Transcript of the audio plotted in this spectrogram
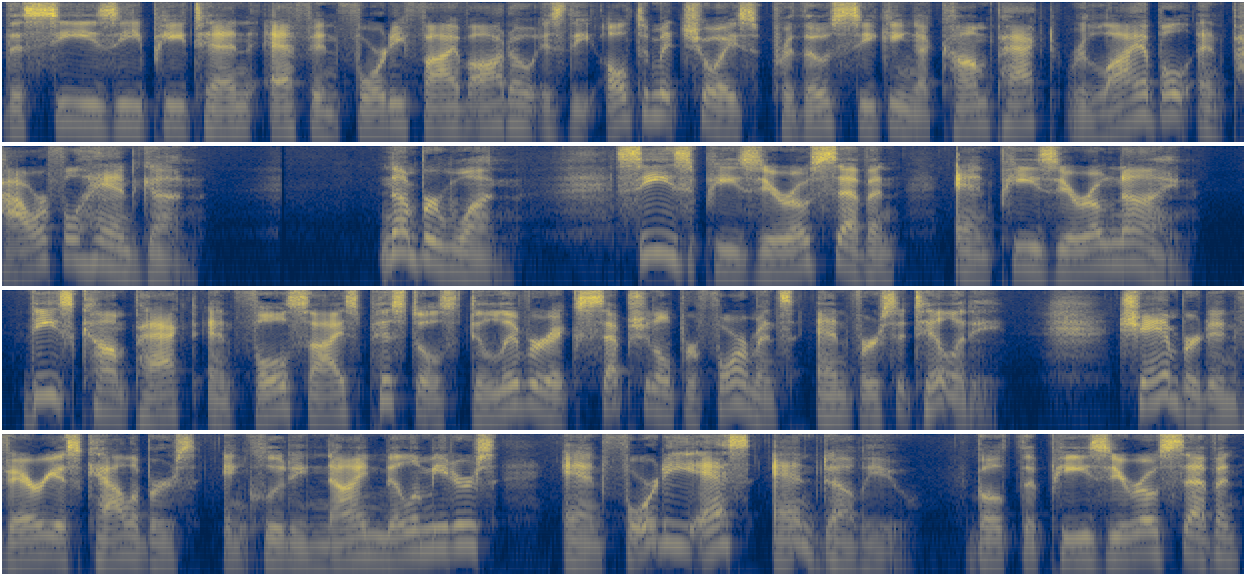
The CZP10 F in 45 Auto is the ultimate choice for those seeking a compact, reliable, and powerful handgun. Number 1. CZ P07 and P09. These compact and full size pistols deliver exceptional performance and versatility. Chambered in various calibers, including 9mm and 40S and W. Both the P07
